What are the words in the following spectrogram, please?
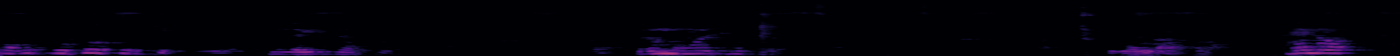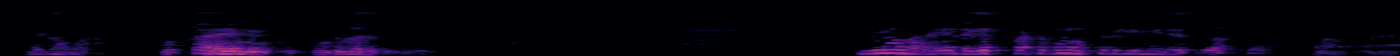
माझा फोटो उचल की मी लगेच जातो तुला मोबाईल ठेवतो हे नो हे नको फोटो अरे मी फोटो तर घेतले. येऊ ना रे लगेच पटकन उचल की मी देतो असं हा, हा.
